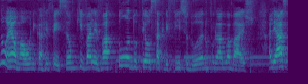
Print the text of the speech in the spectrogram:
não é uma única refeição que vai levar todo o teu sacrifício do ano por água abaixo. Aliás,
